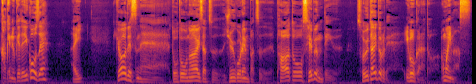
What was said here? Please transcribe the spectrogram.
駆け抜けていこうぜ。はい。今日はですね、怒涛の挨拶15連発パート7っていう、そういうタイトルでいこうかなと思います。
